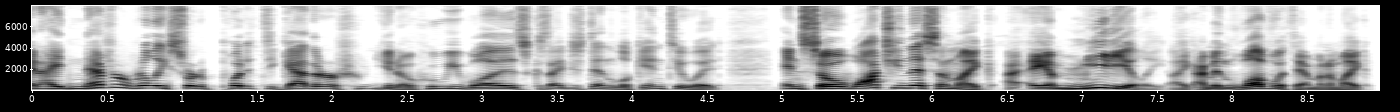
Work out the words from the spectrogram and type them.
and I'd never really sort of put it together, you know, who he was because I just didn't look into it. And so watching this, and I'm like, I, I immediately like I'm in love with him, and I'm like,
